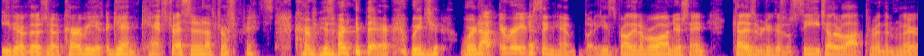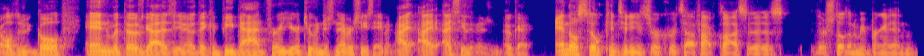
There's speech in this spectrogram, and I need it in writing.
either of those. So Kirby again can't stress it enough. George fans, Kirby's already there. We do, we're not yeah. erasing him, but he's probably number one. You're saying Kelly's number two because we'll see each other a lot, prevent them from their ultimate goal. And with those guys, you know they could be bad for a year or two and just never see Saban. I I, I see the vision. Okay, and they'll still continue to recruit top five classes they're still going to be bringing in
